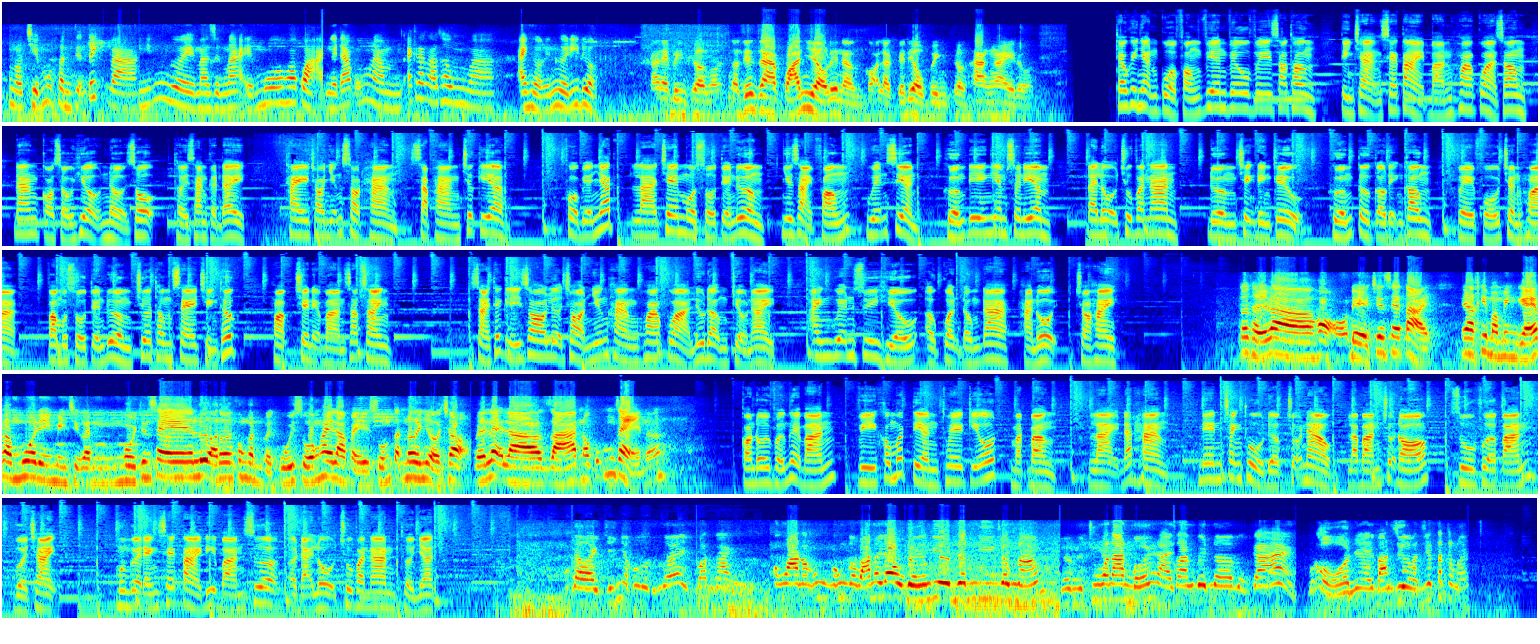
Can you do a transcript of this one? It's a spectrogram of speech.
Nó chiếm một phần diện tích và những người mà dừng lại để mua hoa quả, người ta cũng làm ách tắc giao thông và ảnh hưởng đến người đi đường. Cái này bình thường thôi, nó diễn ra quá nhiều nên là gọi là cái điều bình thường hàng ngày rồi. Theo ghi nhận của phóng viên VOV Giao thông, tình trạng xe tải bán hoa quả rong đang có dấu hiệu nở rộ thời gian gần đây, thay cho những sọt hàng, sạp hàng trước kia. Phổ biến nhất là trên một số tuyến đường như Giải Phóng, Nguyễn Xiển, hướng đi Nghiêm Xuân Yêm, đại lộ Chu Văn An, đường Trịnh Đình Cửu, hướng từ cầu Định Công về phố Trần Hòa và một số tuyến đường chưa thông xe chính thức hoặc trên địa bàn giáp danh. Giải thích lý do lựa chọn những hàng hoa quả lưu động kiểu này, anh Nguyễn Duy Hiếu ở quận Đống Đa, Hà Nội cho hay. Tôi thấy là họ để trên xe tải, nên là khi mà mình ghé vào mua thì mình chỉ cần ngồi trên xe lựa thôi, không cần phải cúi xuống hay là phải xuống tận nơi như ở chợ. Với lại là giá nó cũng rẻ nữa. Còn đối với người bán, vì không mất tiền thuê kiosk mặt bằng, lại đắt hàng nên tranh thủ được chỗ nào là bán chỗ đó, dù vừa bán vừa chạy. Một người đánh xe tải đi bán dưa ở đại lộ Chu Văn An thừa nhận. Giờ hành chính là không được đấy, ban ngày công an nó không không có bán ở đâu, đường kia dân đi đông lắm. Đường Chu Văn An mới này sang bên uh, Viện Ca ấy, một ổ như này bán dưa bán giết tắt trong đấy.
